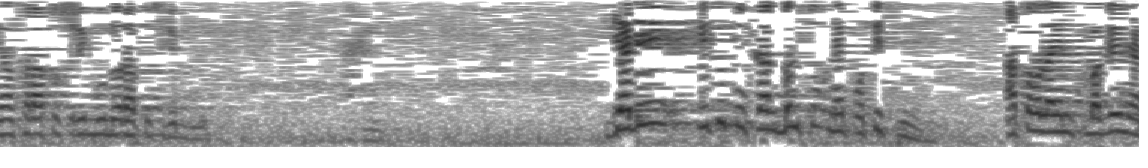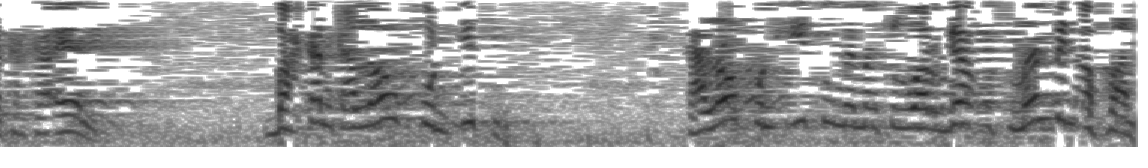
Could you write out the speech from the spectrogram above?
Yang 100 ribu, 200 ribu. Jadi itu bukan bentuk nepotisme atau lain sebagainya KKN. Bahkan kalaupun itu, kalaupun itu memang keluarga Utsman bin Affan,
